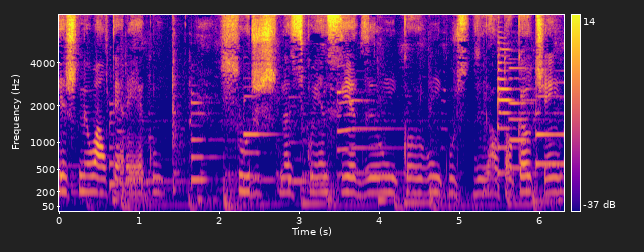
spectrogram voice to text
Este meu alter ego surge na sequência de um, um curso de auto-coaching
